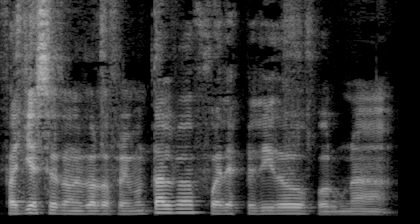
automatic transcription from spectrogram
fallece don Eduardo Frei Montalva, fue despedido por una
